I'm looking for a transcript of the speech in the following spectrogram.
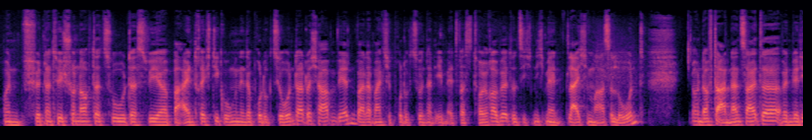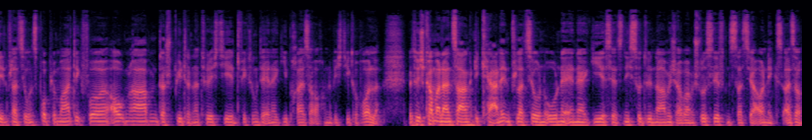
Und führt natürlich schon auch dazu, dass wir Beeinträchtigungen in der Produktion dadurch haben werden, weil da manche Produktion dann eben etwas teurer wird und sich nicht mehr in gleichem Maße lohnt. Und auf der anderen Seite, wenn wir die Inflationsproblematik vor Augen haben, da spielt dann natürlich die Entwicklung der Energiepreise auch eine wichtige Rolle. Natürlich kann man dann sagen, die Kerninflation ohne Energie ist jetzt nicht so dynamisch, aber am Schluss hilft uns das ja auch nichts. Also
